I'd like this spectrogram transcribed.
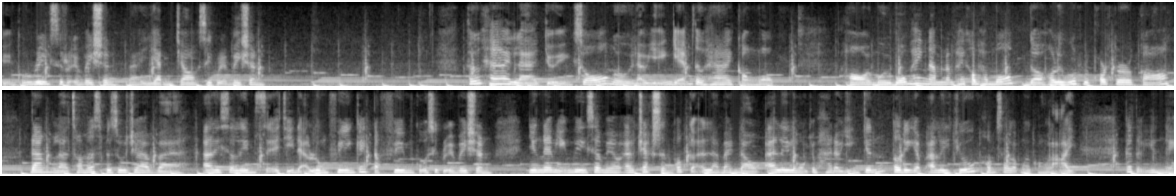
chuyện của riêng Secret Invasion và dành cho Secret Invasion. Thứ hai là chuyện số người đạo diễn giảm từ 2 còn 1 Hồi 14 tháng 5 năm 2021, The Hollywood Reporter có đăng là Thomas Bezucha và Ali Salim sẽ chỉ đạo luân phiên các tập phim của Secret Invasion. Nhưng nam diễn viên Samuel L. Jackson có kể là ban đầu Ali là một trong hai đạo diễn chính. Tôi đi gặp Ali trước, hôm sau gặp người còn lại. Cái tự nhiên nghĩ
